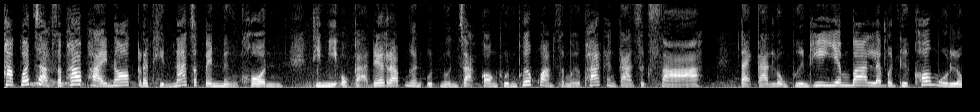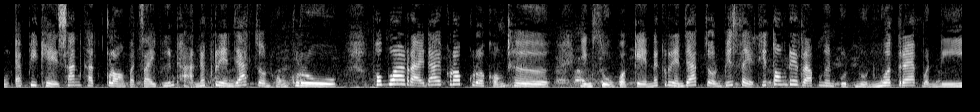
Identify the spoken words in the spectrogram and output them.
หากว่าจากสภาพภายนอกกระถินน่าจะเป็นหนึ่งคน ที่มีโอกาสได้รับเงินอุดหนุนจากกองทุนเพื่อความเสมอภาคทางการศึกษา แต่การลงพื้นที่เยี่ยมบ้านและบันทึกข้อมูลลงแอปพลิเคชันคัดกรองปัจจัยพื้นฐานนักเรียนยากจนของครู พบว่ารายได้ครอบครัวของเธอยิ่งสูงกว่าเกณฑ์นักเรียนยากจนพิเศษที่ต้องได้รับเงินอุดหนุนงวดแรกวันนี้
